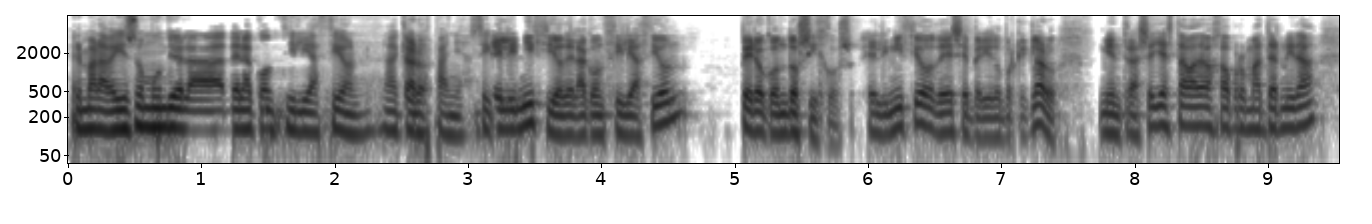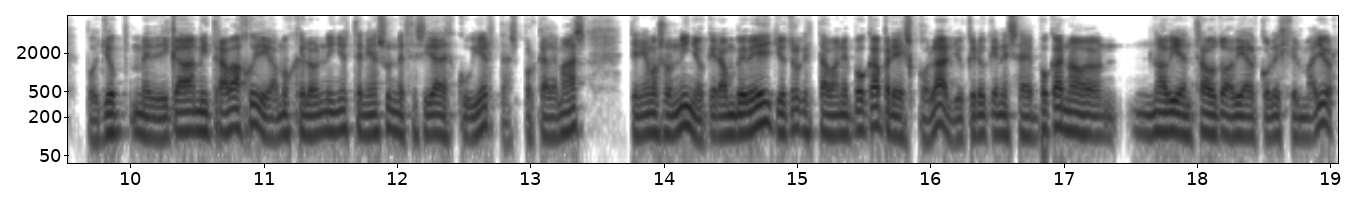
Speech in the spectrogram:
El maravilloso mundo de la, conciliación aquí en España. Sí. El inicio de la conciliación pero con dos hijos, el inicio de ese periodo, porque claro, mientras ella estaba de baja por maternidad, pues yo me dedicaba a mi trabajo y digamos que los niños tenían sus necesidades cubiertas, porque además teníamos un niño que era un bebé y otro que estaba en época preescolar, yo creo que en esa época no, no había entrado todavía al colegio el mayor.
